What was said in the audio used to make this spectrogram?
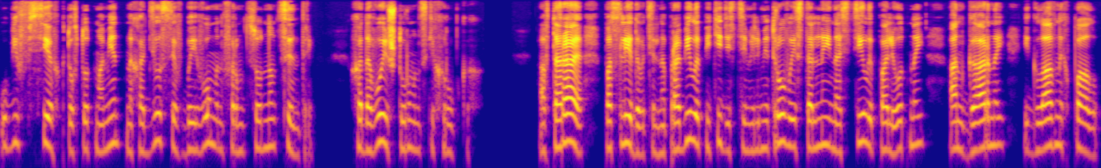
убив всех, кто в тот момент находился в боевом информационном центре, ходовой и штурманских рубках а вторая последовательно пробила 50-миллиметровые стальные настилы полетной, ангарной и главных палуб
